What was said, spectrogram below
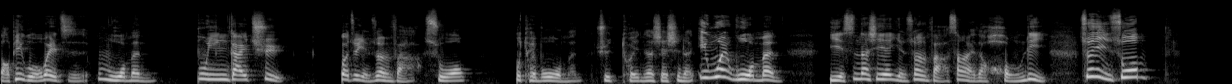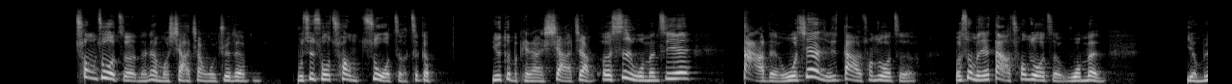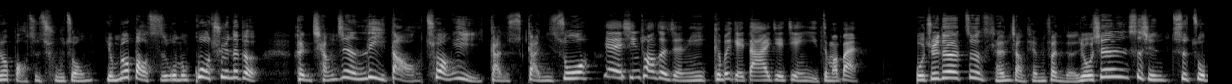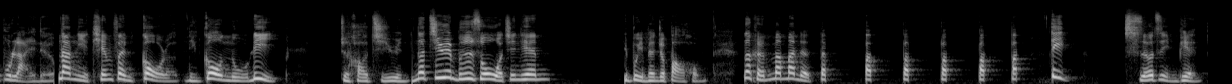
老屁股的位置，我们不应该去怪罪演算法，说不推波我们去推那些新人，因为我们也是那些演算法上来的红利。所以你说创作者能量有没有下降？我觉得不是说创作者这个 YouTube 平台下降，而是我们这些大的，我现在也是大的创作者。而是我们这些大创作者，我们有没有保持初衷？有没有保持我们过去那个很强劲的力道、创意、敢敢说？现在新创作者，你可不可以给大家一些建议？怎么办？我觉得这很讲天分的，有些事情是做不来的。那你天分够了，你够努力，就靠机运。那机运不是说我今天一部影片就爆红，那可能慢慢的叭叭叭叭叭叭定十二支影片，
